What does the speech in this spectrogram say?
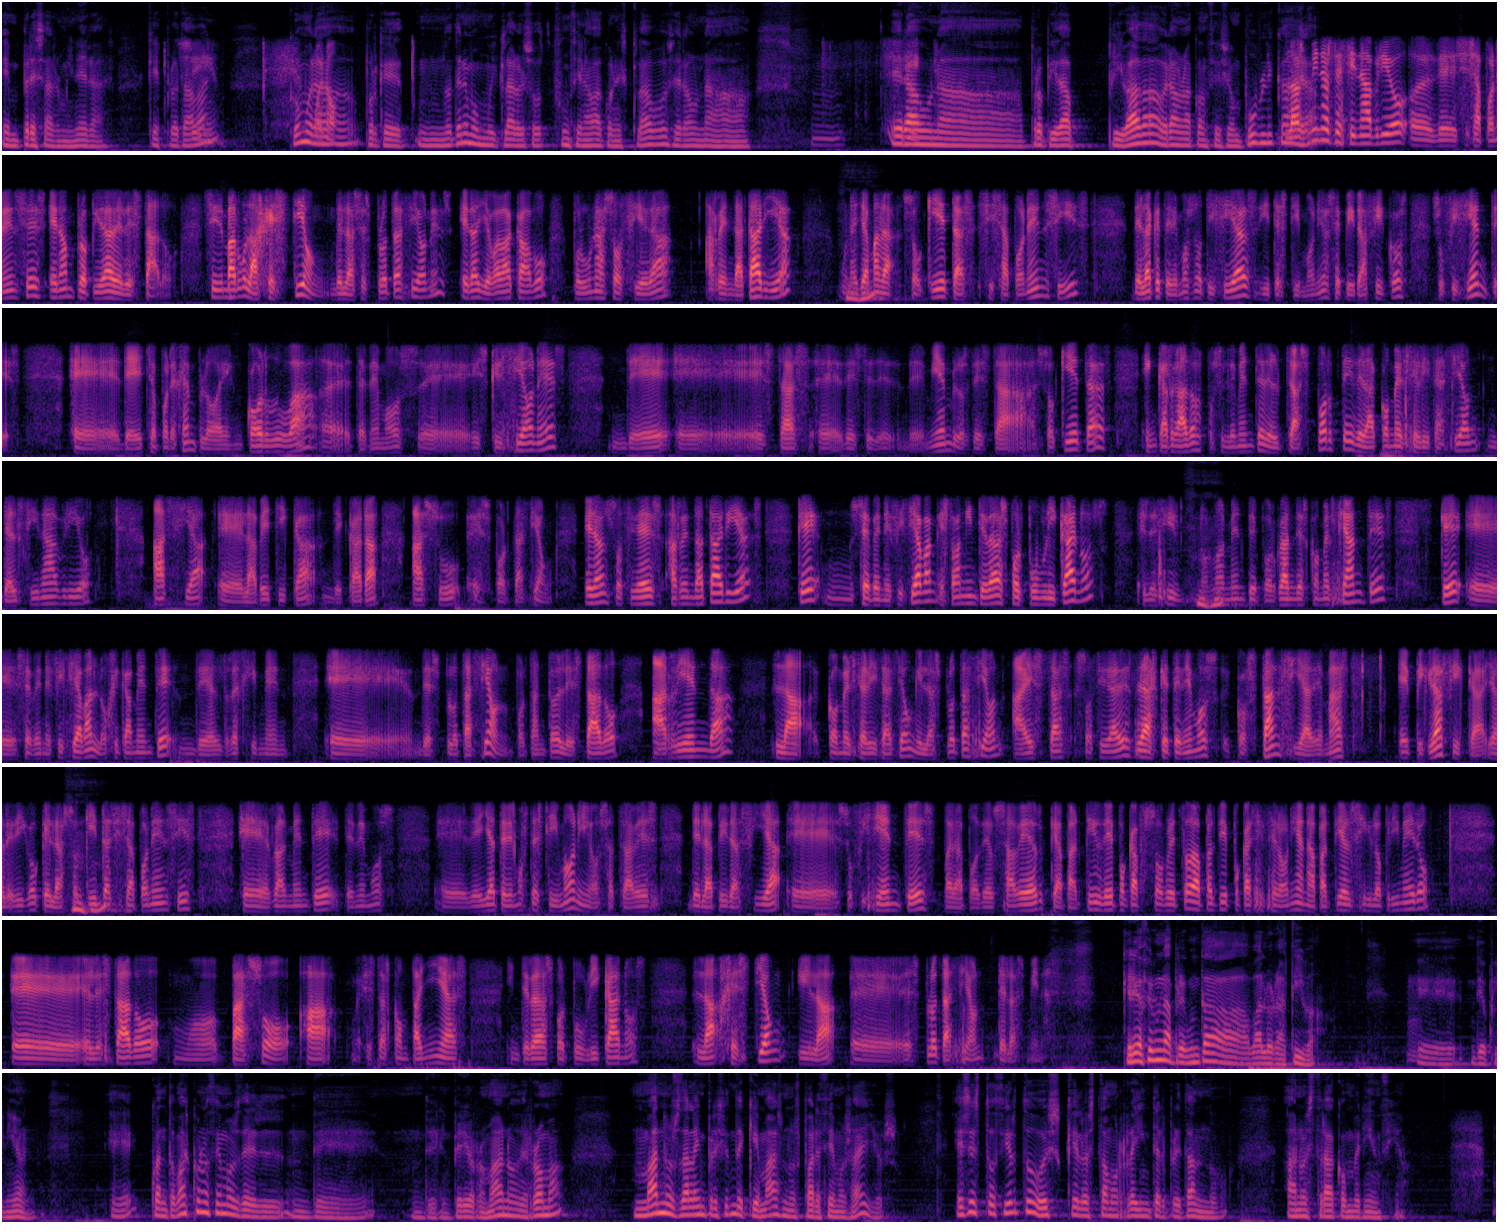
empresas mineras que explotaban? ¿Cómo era? Porque no tenemos muy claro eso. ¿Funcionaba con esclavos? ¿Era una, era una propiedad privada o era una concesión pública? Las minas de cinabrio eh, de sisaponenses eran propiedad del Estado. Sin embargo, la gestión de las explotaciones era llevada a cabo por una sociedad arrendataria, una llamada Soquietas Sisaponensis, de la que tenemos noticias y testimonios epigráficos suficientes. Eh, de hecho, por ejemplo, en Córdoba eh, tenemos eh, inscripciones de estas este, de, miembros de estas soquietas encargados posiblemente del transporte y de la comercialización del cinabrio hacia la Bética de cara a su exportación. Eran sociedades arrendatarias que mm, se beneficiaban, estaban integradas por publicanos, es decir, normalmente por grandes comerciantes, que eh, se beneficiaban lógicamente del régimen eh, de explotación. Por tanto, el Estado arrienda la comercialización y la explotación a estas sociedades de las que tenemos constancia, además epigráfica. Ya le digo que las soquitas y saponensis eh, realmente tenemos eh, de ella tenemos testimonios a través de la epigrafía eh, suficientes para poder saber que a partir de época, sobre todo a partir de época ciceroniana, a partir del siglo I, eh, el Estado mm, pasó a estas compañías integradas por publicanos la gestión y la explotación de las minas. Quería hacer una pregunta valorativa, de opinión. cuanto más conocemos del, de, del Imperio Romano, de Roma, más nos da la impresión de que más nos parecemos a ellos. ¿Es esto cierto o es que lo estamos reinterpretando a nuestra conveniencia?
